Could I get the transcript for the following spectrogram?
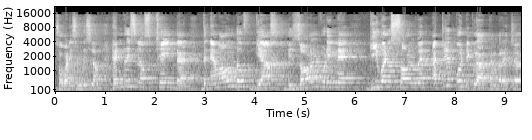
so what is Henry's law? Henry's law state that the amount of gas dissolved in a given solvent at a particular temperature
